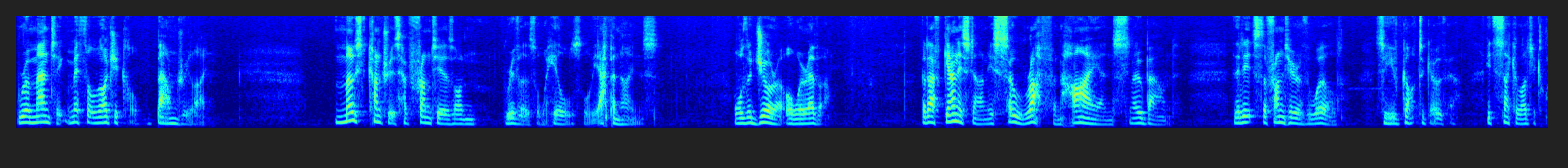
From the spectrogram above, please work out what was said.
romantic, mythological boundary line. Most countries have frontiers on rivers or hills or the Apennines or the Jura or wherever. But Afghanistan is so rough and high and snowbound that it's the frontier of the world. So you've got to go there. It's psychological.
